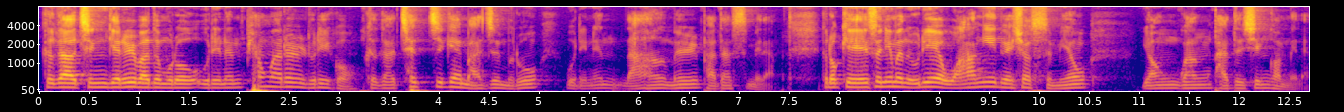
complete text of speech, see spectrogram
그가 징계를 받음으로 우리는 평화를 누리고 그가 채찍에 맞음으로 우리는 나음을 받았습니다. 그렇게 예수님은 우리의 왕이 되셨으며 영광 받으신 겁니다.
